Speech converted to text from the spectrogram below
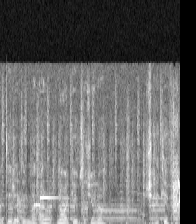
I did it, didn't I? I don't know, I gave it to Geno. What should I give him?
